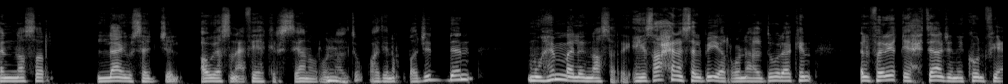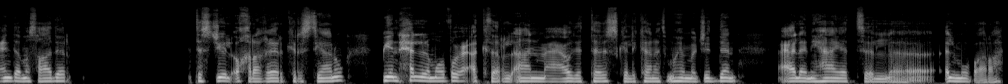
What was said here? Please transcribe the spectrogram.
النصر لا يسجل أو يصنع فيها كريستيانو رونالدو وهذه نقطة جدا مهمة للنصر. هي صح أنها سلبية رونالدو لكن الفريق يحتاج أن يكون في عنده مصادر تسجيل أخرى غير كريستيانو. بينحل الموضوع أكثر الآن مع عودة تاليسكا اللي كانت مهمة جدا على نهاية المباراة.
